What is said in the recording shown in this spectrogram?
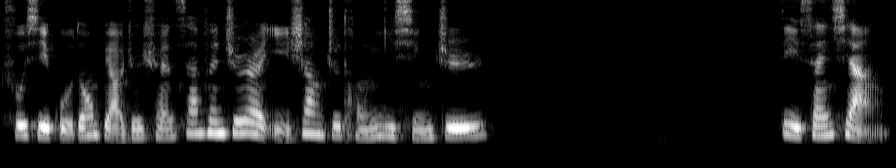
出席股东表决权三分之二以上之同意行之。第三项，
